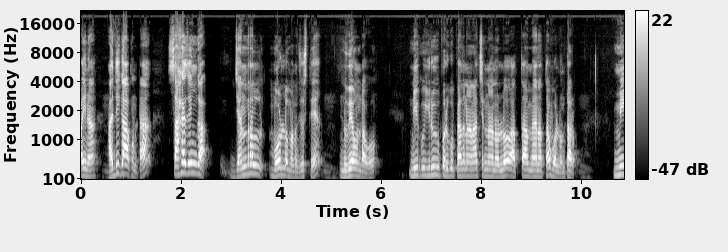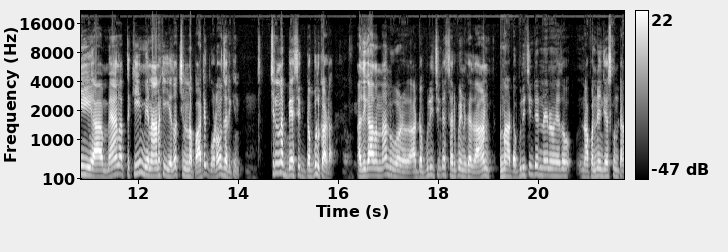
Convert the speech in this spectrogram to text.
పైన. అది కాకుండా సహజంగా జనరల్ మోడ్లో మనం చూస్తే నువ్వే ఉండవు. నీకు ఇరుగు పొరుగు పెదనాన్న చిన్నాన్నోళ్ళు అత్త మేనత్త వాళ్ళు ఉంటారు. మీ ఆ మేనత్తకి మీ నాన్నకి ఏదో చిన్నపాటి గొడవ జరిగింది. చిన్న బేసిక్ డబ్బులు కాడ. అది కాదన్నా నువ్వు ఆ డబ్బులు ఇచ్చింటే సరిపోయింది కదా నా డబ్బులు ఇచ్చింటే నేను ఏదో నా పని నేను చేసుకుంటా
